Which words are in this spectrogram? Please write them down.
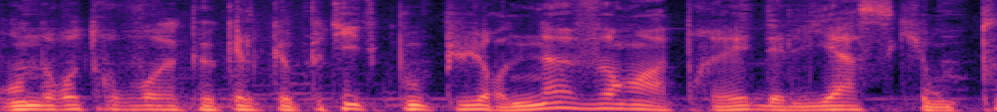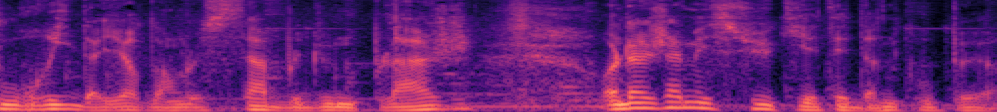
On ne retrouvera que quelques petites coupures neuf ans après, des liasses qui ont pourri d'ailleurs dans le sable d'une plage. On n'a jamais su qui était Dan Cooper.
